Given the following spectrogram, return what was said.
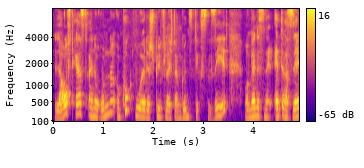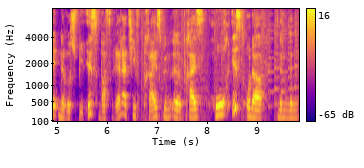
lauft erst eine Runde und guckt, wo ihr das Spiel vielleicht am günstigsten seht. Und wenn es ein etwas selteneres Spiel ist, was relativ preisgün- äh, preishoch ist oder einen, einen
